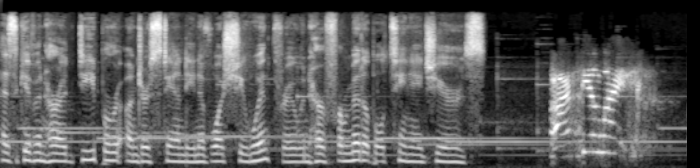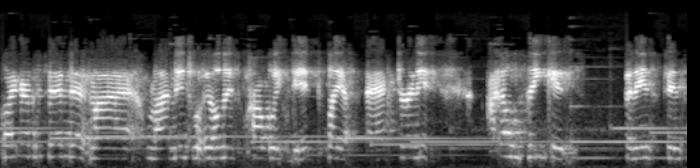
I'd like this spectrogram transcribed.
has given her a deeper understanding of what she went through in her formidable teenage years. I feel like, like I've said, that my my mental illness probably did play a factor in it. I don't think it's an instance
